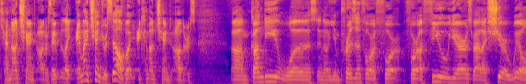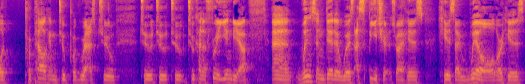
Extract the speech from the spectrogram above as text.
cannot change others. It, like it might change yourself, but it cannot change others. Um, Gandhi was you know in prison for a, for for a few years, right? Like sheer will propel him to progress to to to to to kind of free India, and Winston did it with a speeches, right? His his a will or his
